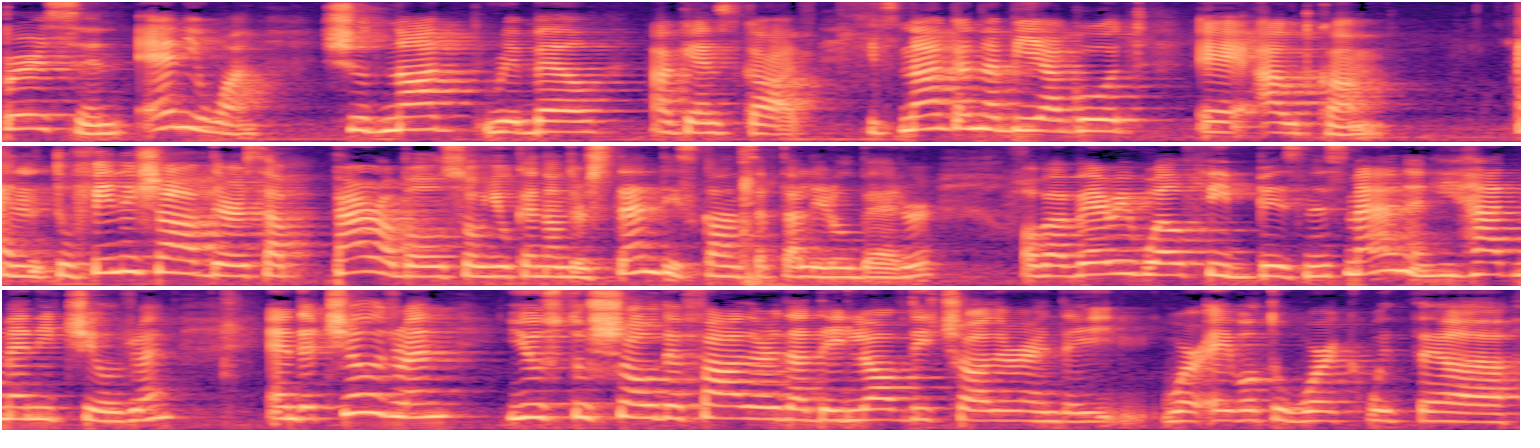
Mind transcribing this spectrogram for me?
person, anyone should not rebel against God. It's not going to be a good uh, outcome. And to finish off, there's a parable so you can understand this concept a little better of a very wealthy businessman, and he had many children. And the children used to show the father that they loved each other and they were able to work with uh,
